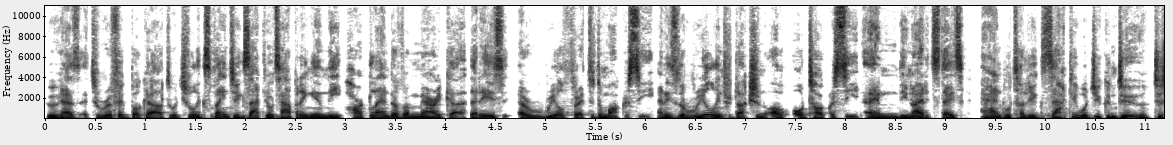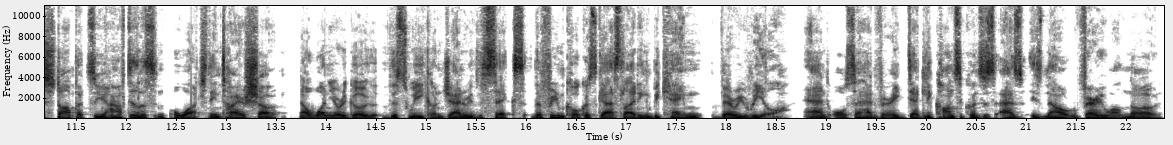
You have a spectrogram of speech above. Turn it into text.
who has a terrific book out which will explain to you exactly what's happening in the heartland of America that is a real threat to democracy and is the real introduction of autocracy in the United States. And will tell you exactly what you can do to stop it. So you have to listen or watch the entire show. Now, one year ago this week on January the 6th, the Freedom Caucus gaslighting became very real and also had very deadly consequences, as is now very well known.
